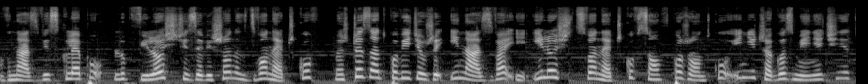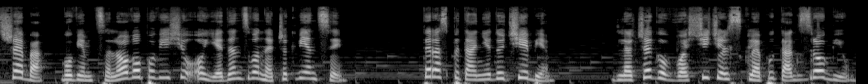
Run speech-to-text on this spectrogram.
w nazwie sklepu, lub w ilości zawieszonych dzwoneczków, mężczyzna odpowiedział, że i nazwa, i ilość dzwoneczków są w porządku i niczego zmieniać nie trzeba, bowiem celowo powiesił o jeden dzwoneczek więcej. Teraz pytanie do ciebie. Dlaczego właściciel sklepu tak zrobił?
